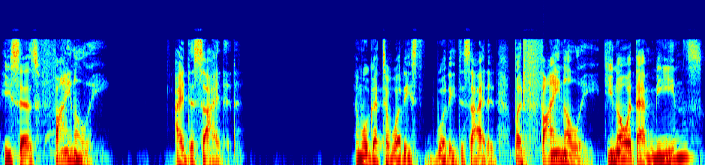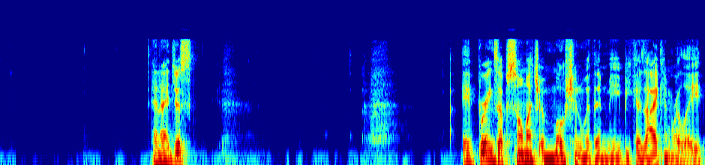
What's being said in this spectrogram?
he says, finally, I decided. And we'll get to what he, what he decided. But finally, do you know what that means? And I just, it brings up so much emotion within me because I can relate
